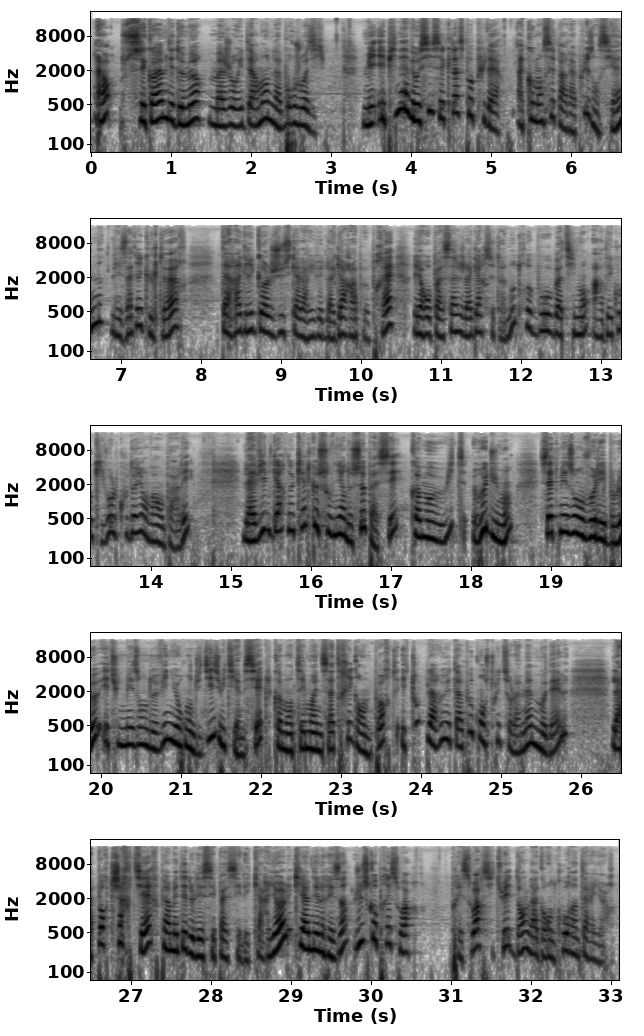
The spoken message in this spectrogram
Alors, c'est quand même des demeures majoritairement de la bourgeoisie. Mais Épinay avait aussi ses classes populaires, à commencer par la plus ancienne, les agriculteurs, terre agricole jusqu'à l'arrivée de la gare à peu près. D'ailleurs, au passage, la gare, c'est un autre beau bâtiment art déco qui vaut le coup d'œil, on va en parler. La ville garde quelques souvenirs de ce passé, comme au 8 rue du Mont. Cette maison au volet bleu est une maison de vigneron du XVIIIe siècle, comme en témoigne sa très grande porte, et toute la rue est un peu construite sur le même modèle. La porte chartière permettait de laisser passer les carrioles qui amenaient le raisin jusqu'au pressoir, pressoir situé dans la grande cour intérieure.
